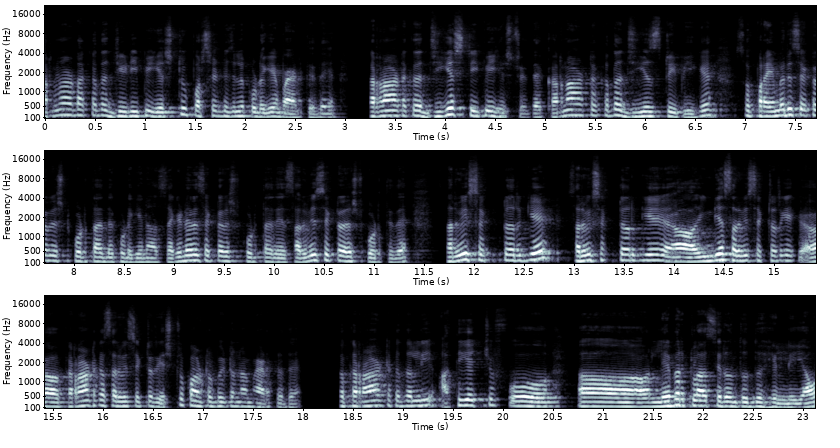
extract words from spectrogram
ಕರ್ನಾಟಕದ ಜಿ ಡಿ ಪಿ ಎಷ್ಟು ಪರ್ಸೆಂಟೇಜಲ್ಲಿ ಕೊಡುಗೆ ಮಾಡ್ತಿದೆ? ಕರ್ನಾಟಕದ ಜಿ ಎಸ್ ಟಿ ಪಿ ಎಷ್ಟಿದೆ? ಕರ್ನಾಟಕದ ಜಿ ಎಸ್ ಟಿ ಪಿಗೆ ಸೊ ಪ್ರೈಮರಿ ಸೆಕ್ಟರ್ ಎಷ್ಟು ಕೊಡ್ತಾ ಇದೆ ಕೊಡುಗೆನ? ಸೆಕೆಂಡರಿ ಸೆಕ್ಟರ್ ಎಷ್ಟು ಕೊಡ್ತಾ ಇದೆ? ಸರ್ವಿಸ್ ಸೆಕ್ಟರ್ ಎಷ್ಟು ಕೊಡ್ತಿದೆ? ಸರ್ವಿಸ್ ಸೆಕ್ಟರ್ಗೆ ಸರ್ವಿಸ್ ಸೆಕ್ಟರ್ಗೆ ಇಂಡಿಯಾ ಸರ್ವಿಸ್ ಸೆಕ್ಟರ್ಗೆ ಕರ್ನಾಟಕ ಸರ್ವಿಸ್ ಸೆಕ್ಟರ್ ಎಷ್ಟು ಕಾಂಟ್ರಿಬ್ಯೂಟನ್ನು ಮಾಡ್ತಿದೆ? ಕರ್ನಾಟಕದಲ್ಲಿ ಅತಿ ಹೆಚ್ಚು ಲೇಬರ್ ಕ್ಲಾಸ್ ಇರುವಂಥದ್ದು ಎಲ್ಲಿ? ಯಾವ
